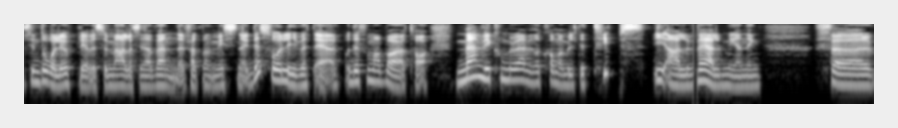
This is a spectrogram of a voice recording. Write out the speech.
sin dåliga upplevelse med alla sina vänner för att man är missnöjd. Det är så livet är och det får man bara ta. Men vi kommer även att komma med lite tips i all välmening för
